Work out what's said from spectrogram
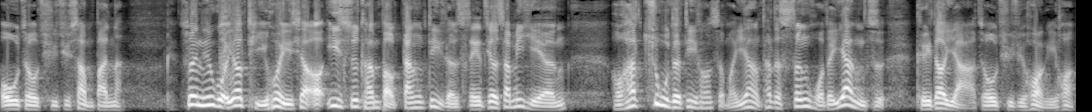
欧洲区去上班呐、所以你如果要体会一下哦，伊斯坦堡当地人谁叫上面人？哦，他住的地方什么样？他的生活的样子，可以到亚洲区去晃一晃。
